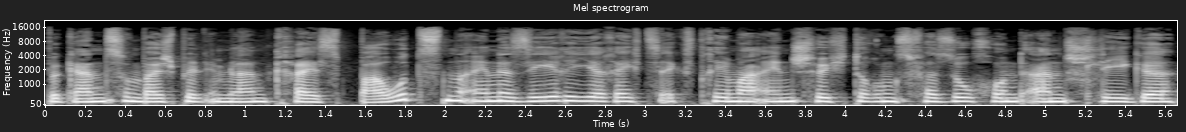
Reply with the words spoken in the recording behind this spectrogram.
begann zum Beispiel im Landkreis Bautzen eine Serie rechtsextremer Einschüchterungsversuche und Anschläge.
